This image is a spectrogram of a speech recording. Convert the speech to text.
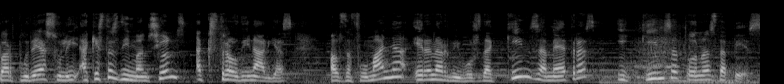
per poder assolir aquestes dimensions extraordinàries. Els de Fumanya eren herbívors de 15 metres i 15 tones de pes.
